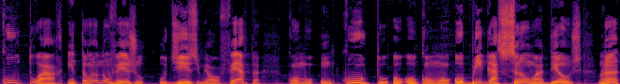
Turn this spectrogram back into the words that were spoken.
cultuar. Então eu não vejo o dízimo e a oferta como um culto ou, ou como uma obrigação a Deus, não é?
